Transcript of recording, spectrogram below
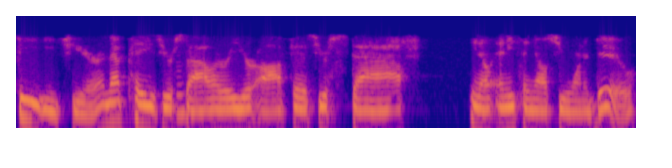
fee each year, and that pays your mm-hmm. salary, your office, your staff, you know, anything else you want to do.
